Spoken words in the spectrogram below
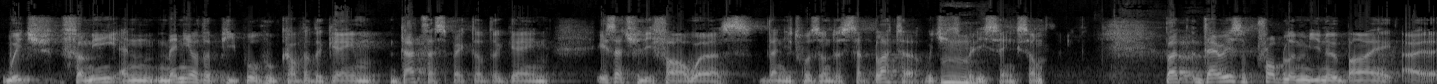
which for me and many other people who cover the game, that aspect of the game is actually far worse than it was under Sepp Blatter, which mm. is hmm. really saying something. But there is a problem, you know, by uh,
